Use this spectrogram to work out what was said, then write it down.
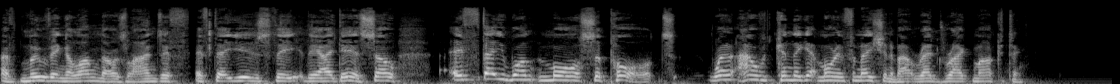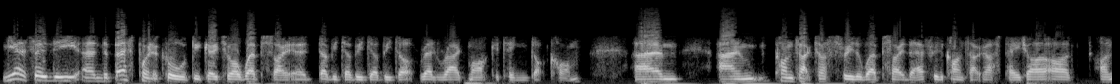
of moving along those lines if if they use the the ideas. So, if they want more support, where how can they get more information about Red Rag Marketing? Yeah, so the uh, the best point of call would be go to our website at www.redragmarketing.com um, and contact us through the website there, through the contact us page. Our, our, our,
